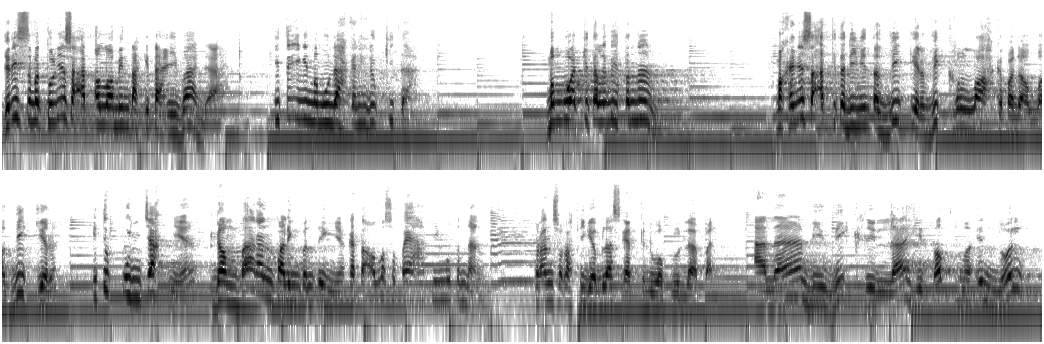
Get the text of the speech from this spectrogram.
Jadi sebetulnya saat Allah minta kita ibadah, itu ingin memudahkan hidup kita. Membuat kita lebih tenang. Makanya saat kita diminta zikir, zikrullah kepada Allah, zikir, itu puncaknya, gambaran paling pentingnya, kata Allah supaya hatimu tenang. Quran surah 13 ayat ke-28. Ala bi zikrillahi tatmainnul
